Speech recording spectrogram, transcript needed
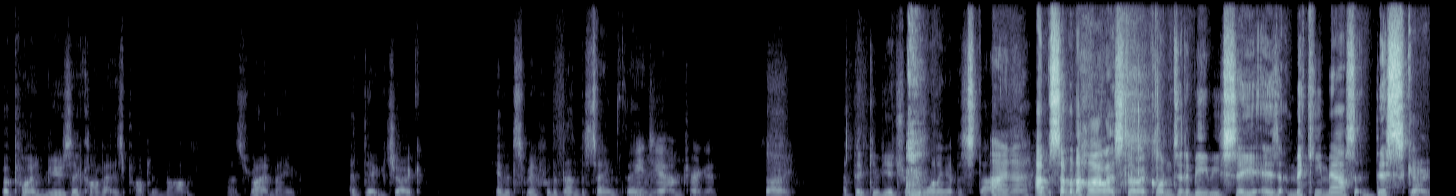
but putting music on it is probably not. That's right, Maeve. A dick joke. Kevin Smith would have done the same thing. Yeah, I'm triggered. Sorry. I did give you a trigger warning at the start. I know. Um, some of the highlights, though, according to the BBC, is Mickey Mouse Disco.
